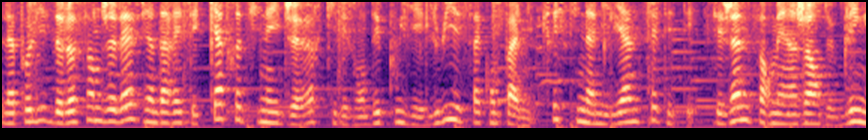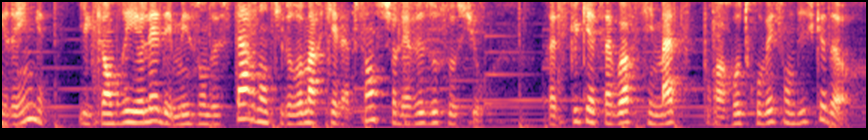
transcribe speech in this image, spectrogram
La police de Los Angeles vient d'arrêter quatre teenagers qui les ont dépouillés, lui et sa compagne Christina Milian, cet été. Ces jeunes formaient un genre de bling ring. Ils cambriolaient des maisons de stars dont ils remarquaient l'absence sur les réseaux sociaux. Reste plus qu'à savoir si Matt pourra retrouver son disque d'or.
